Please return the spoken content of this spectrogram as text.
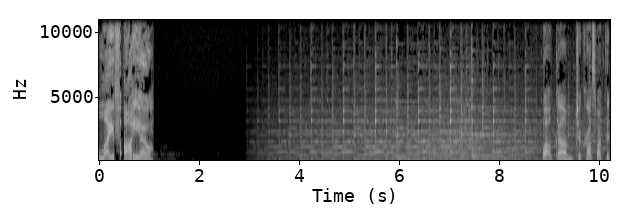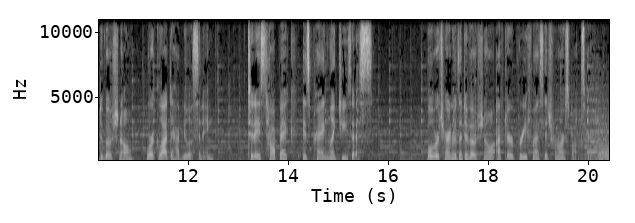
Life Audio. Welcome to Crosswalk the Devotional. We're glad to have you listening. Today's topic is praying like Jesus. We'll return with the devotional after a brief message from our sponsor.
